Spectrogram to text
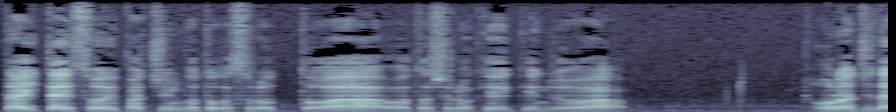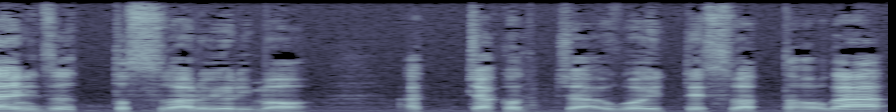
大体そういうパチンコとかスロットは私の経験上は同じ台にずっと座るよりもあっちゃこっちゃ動いて座った方が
